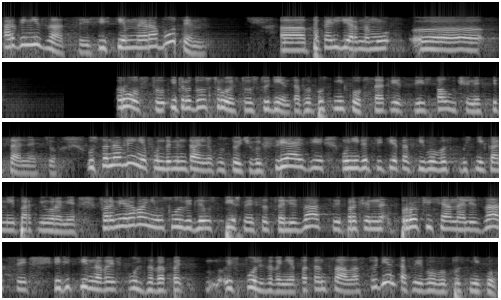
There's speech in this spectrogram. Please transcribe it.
организации системной работы э, по карьерному э, росту и трудоустройству студентов, выпускников в соответствии с полученной специальностью, установление фундаментальных устойчивых связей университета с его выпускниками и партнерами, формирование условий для успешной социализации, профессионализации, эффективного использования потенциала студентов и его выпускников,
